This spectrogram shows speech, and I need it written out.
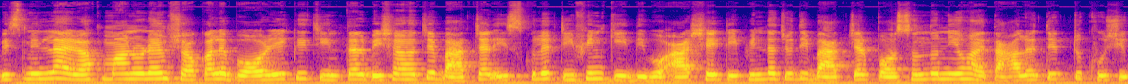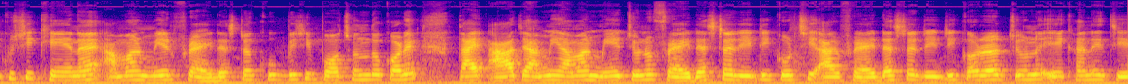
বিসমিল্লাহ রহমান রহিম, সকালে বড় একটি চিন্তার বিষয় হচ্ছে বাচ্চার স্কুলে টিফিন কি দিব? আর সেই টিফিনটা যদি বাচ্চার পছন্দনীয় হয়, তাহলে তো একটু খুশি খুশি খেয়ে নেয়। আমার মেয়ের ফ্রাইড রাইসটা খুব বেশি পছন্দ করে, তাই আজ আমি আমার মেয়ের জন্য ফ্রাইড রাইসটা রেডি করছি। আর ফ্রাইড রাইসটা রেডি করার জন্য এখানে যে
